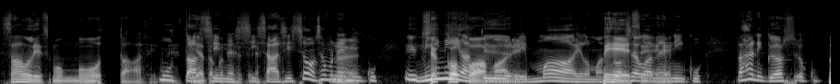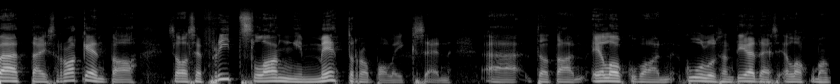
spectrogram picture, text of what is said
Sallis mun muuttaa sinne muuttaa sinne sisään. Siis se on semmoinen No, niin kokoamaani miniatyyri maailma. Se on PC. sellainen niin kuin, vähän niin kuin jos joku päättäisi rakentaa sellaisen Fritz Langin Metropoliksen ää, tota, elokuvan, kuuluisan tieteiselokuvan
